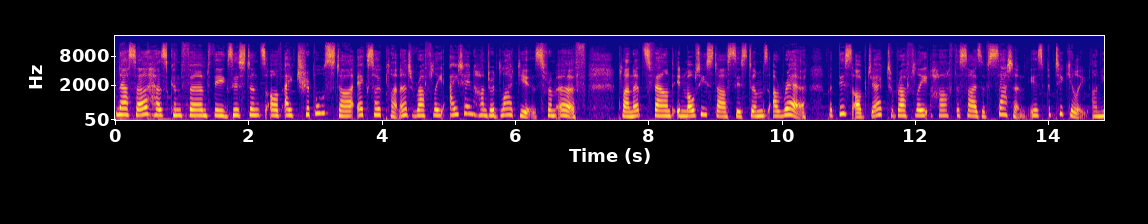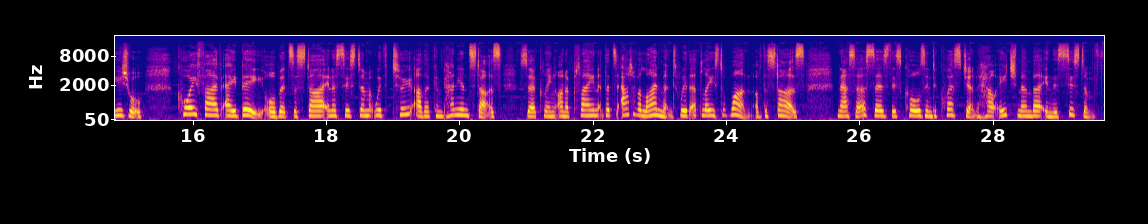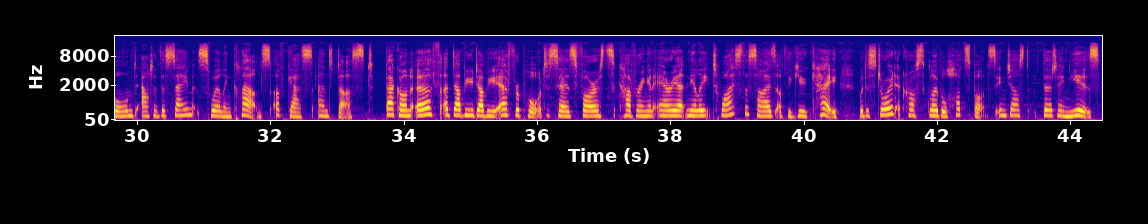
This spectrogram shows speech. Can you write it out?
NASA has confirmed the existence of a triple star exoplanet roughly 1800 light years from Earth. Planets found in multi star systems are rare, but this object, roughly half the size of Saturn, is particularly unusual. KOI 5AB orbits a star in a system with two other companion stars, circling on a plane that's out of alignment with at least one of the stars. NASA says this calls into question how each member in this system formed formed out of the same swirling clouds of gas and dust. Back on Earth, a WWF report says forests covering an area nearly twice the size of the UK were destroyed across global hotspots in just 13 years.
